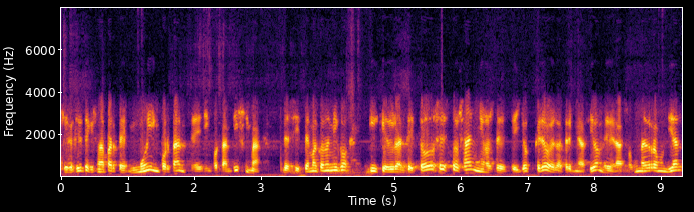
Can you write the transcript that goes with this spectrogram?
Quiero decirte que es una parte muy importante, importantísima del sistema económico y que durante todos estos años, desde yo creo de la terminación de la Segunda Guerra Mundial,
